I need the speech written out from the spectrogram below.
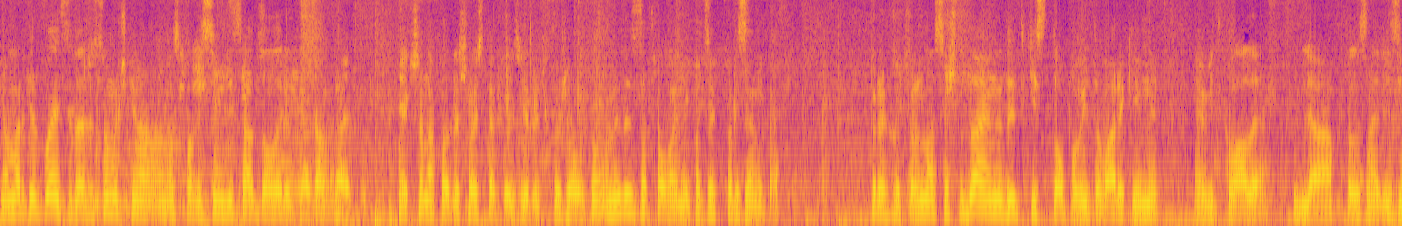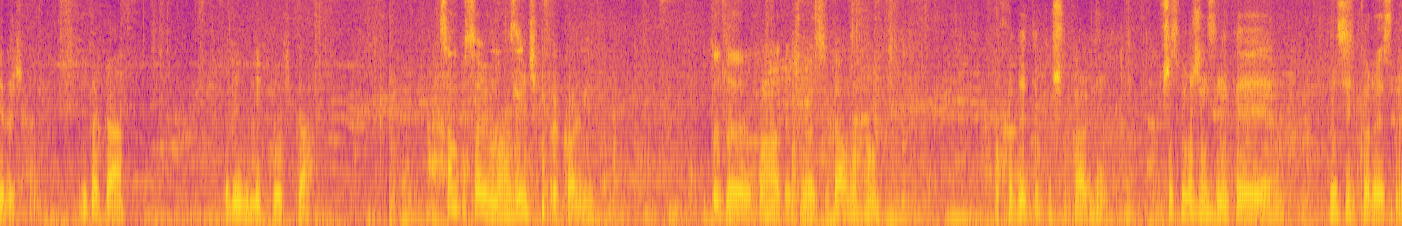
На маркетплейсі навіть сумочки на- у нас по 80 доларів коштують. Якщо знаходиш ось таку зірочку жовту, вони десь заховані по цих корзинках. Приносиш туди, і вони дають якийсь топовий товар, який ми е, відклали для хто знайде зірочку. І така привлікушка. Сам по собі магазинчик прикольний. Тут е, багато чого цікавого. Походити, пошукати. Щось можна знайти досить корисне.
